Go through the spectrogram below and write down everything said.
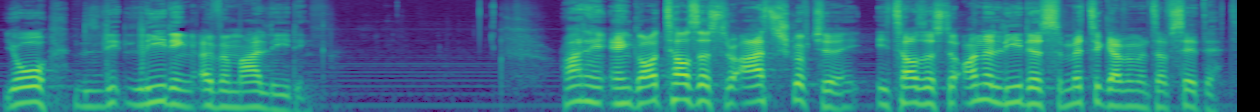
your le- leading over my leading. Right? And God tells us throughout Scripture, He tells us to honor leaders, submit to government. I've said that.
